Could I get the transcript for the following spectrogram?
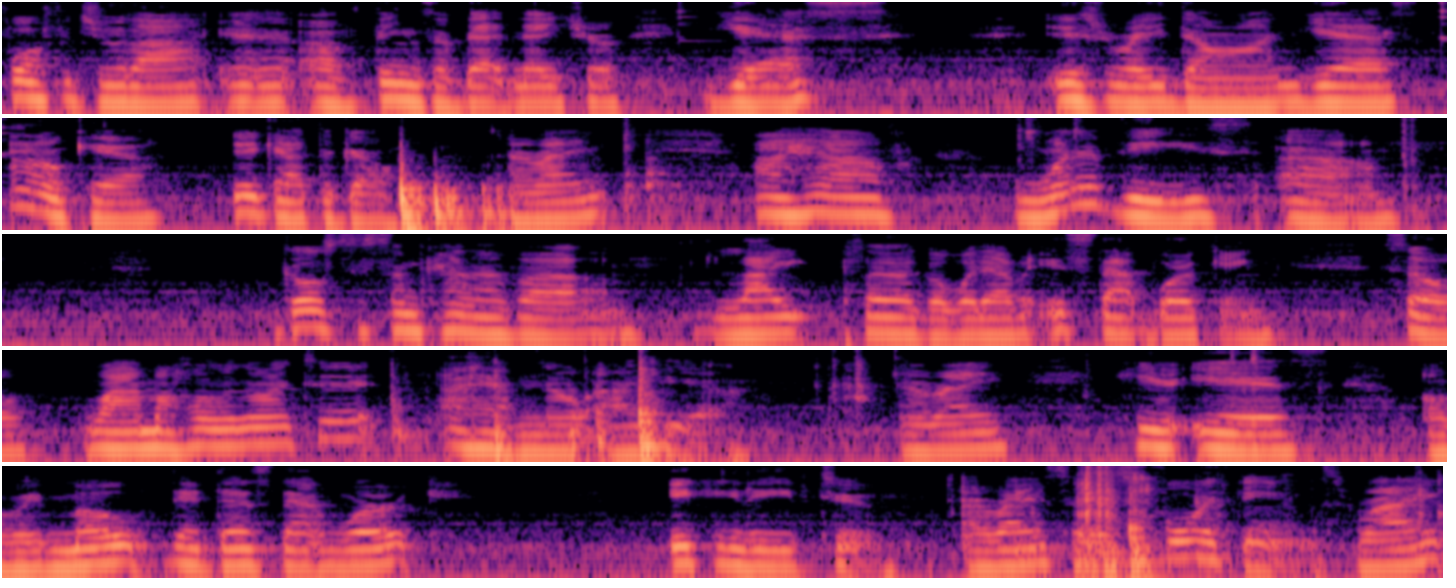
4th of July and of things of that nature. Yes, it's Rae Dawn. Yes, I don't care. It got to go, all right? I have one of these, um, goes to some kind of, uh, light plug or whatever, it stopped working. So why am I holding on to it? I have no idea. All right. Here is a remote that does not work. It can leave too. All right. So it's four things, right?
